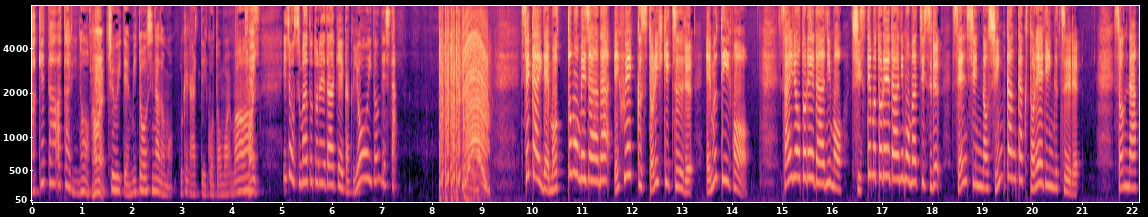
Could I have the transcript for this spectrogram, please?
明けたあたりの注意点、見通しなども伺っていこうと思います。はい。以上、スマートトレーダー計画、用意ドンでした。世界で最もメジャーな FX 取引ツール MT4。裁量トレーダーにもシステムトレーダーにもマッチする先進の新感覚トレーディングツール。そんな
